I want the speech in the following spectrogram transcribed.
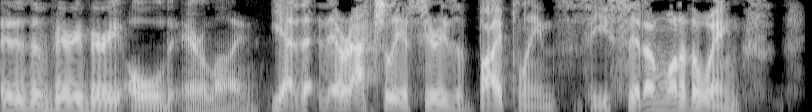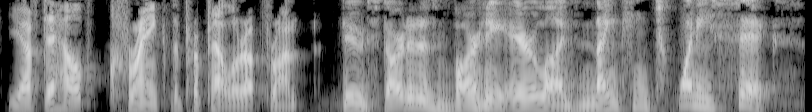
It is a very, very old airline. Yeah, th- they're actually a series of biplanes. So you sit on one of the wings. You have to help crank the propeller up front. Dude, started as Varney Airlines, 1926.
